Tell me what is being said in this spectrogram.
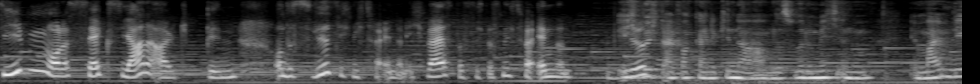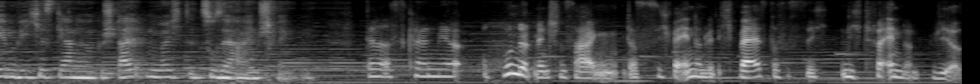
sieben oder sechs Jahre alt bin und es wird sich nicht verändern. Ich weiß, dass sich das nicht verändern wird. Ich möchte einfach keine Kinder haben. Das würde mich in, in meinem Leben, wie ich es gerne gestalten möchte, zu sehr einschränken. Das können mir 100 Menschen sagen, dass es sich verändern wird. Ich weiß, dass es sich nicht verändern wird.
